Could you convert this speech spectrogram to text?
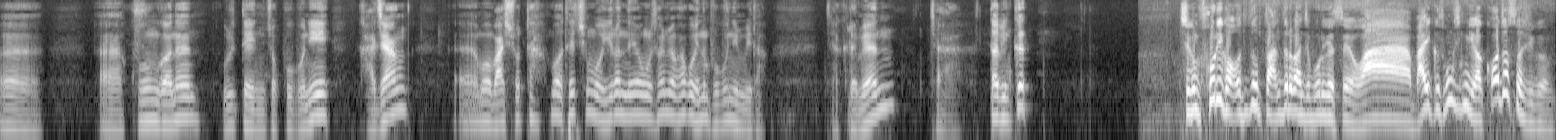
어, 아, 구운 거는 울때 있는 쪽 부분이 가장 에, 뭐 맛이 좋다. 뭐 대충 뭐 이런 내용을 설명하고 있는 부분입니다. 자 그러면 자 더빙 끝. 지금 소리가 어디서부터 안 들어간지 모르겠어요. 와 마이크 송신기가 꺼졌어 지금.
